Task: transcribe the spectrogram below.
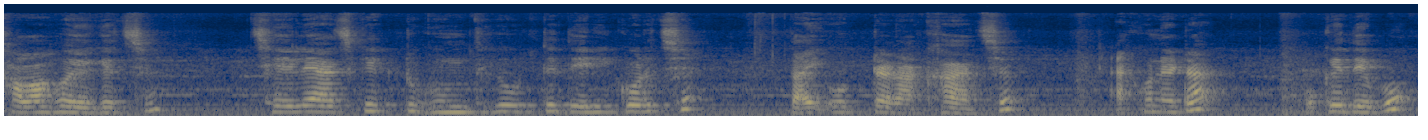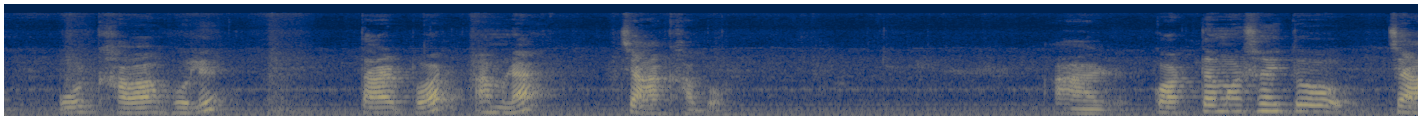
খাওয়া হয়ে গেছে। ছেলে আজকে একটু ঘুম থেকে উঠতে দেরি করেছে, তাই ওরটা রাখা আছে। এখন এটা ওকে দেব, ওর খাওয়া হলে। তারপর আমরা চা খাব। আর কর্তামশাই তো চা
